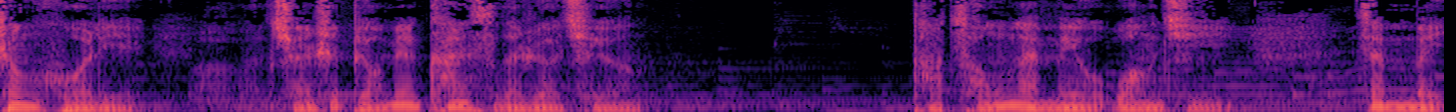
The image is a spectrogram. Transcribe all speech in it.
生活里。全是表面看似的热情。他从来没有忘记，在每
